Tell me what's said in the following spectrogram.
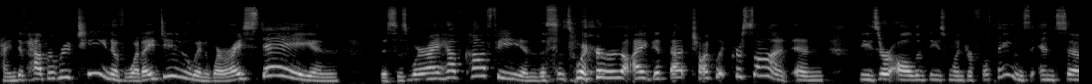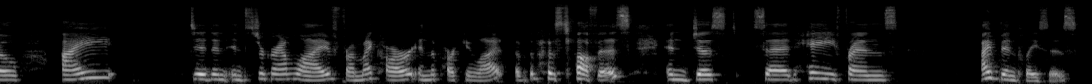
kind of have a routine of what I do and where I stay and this is where I have coffee and this is where I get that chocolate croissant and these are all of these wonderful things. And so I did an Instagram live from my car in the parking lot of the post office and just said, "Hey friends, I've been places."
